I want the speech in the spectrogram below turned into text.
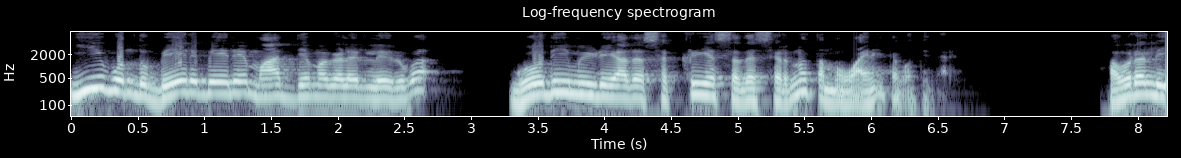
ಈ ಒಂದು ಬೇರೆ ಬೇರೆ ಮಾಧ್ಯಮಗಳಲ್ಲಿರುವ ಗೋಧಿ ಮೀಡಿಯಾದ ಸಕ್ರಿಯ ಸದಸ್ಯರನ್ನು ತಮ್ಮ ವಾಹಿನಿ ತಗೋತಿದ್ದಾರೆ. ಅವರಲ್ಲಿ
